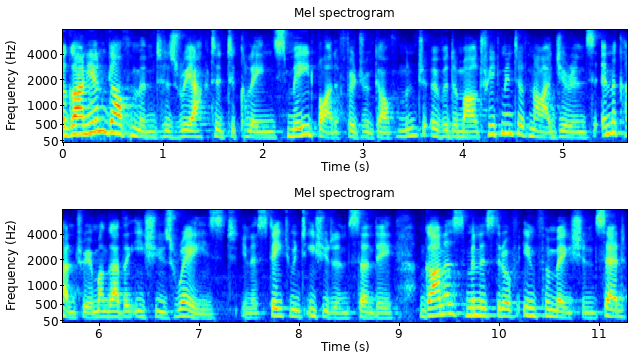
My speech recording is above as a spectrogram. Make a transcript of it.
The Ghanaian government has reacted to claims made by the federal government over the maltreatment of Nigerians in the country, among other issues raised. In a statement issued on Sunday, Ghana's Minister of Information said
